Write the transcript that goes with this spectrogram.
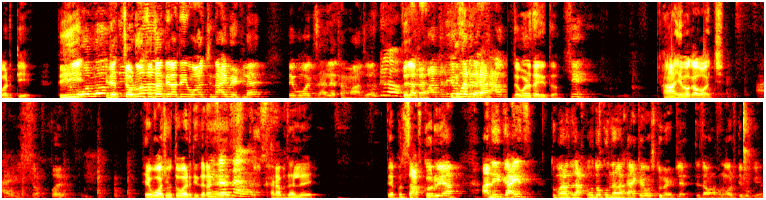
वरती आहे. ती तिथे चढून. सुद्धा तिला ते वॉच नाही भेटलंय ते वॉच झालं आता माझं कुठं? त्याला आता पात्र्याच्या तिथे चढ वर जरा काय? जवळच आहे तिथं शे. हा हे बघा वॉच आई. हे वॉच होतं वरती जरा तिथंच आहे watch. खराब झालंय ते आपण साफ करूया आणि गाईज तुम्हाला दाखवतो कुणाला काय काय वस्तू भेटल्यात ते जाऊन आपण वरती बघूया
